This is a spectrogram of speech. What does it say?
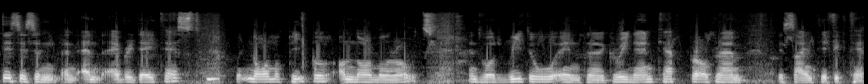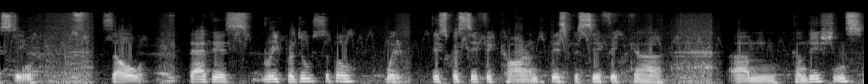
this is an, an, an everyday test with normal people on normal roads. And what we do in the Green NCAP program is scientific testing. So that is reproducible with this specific car under this specific uh, um, conditions.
